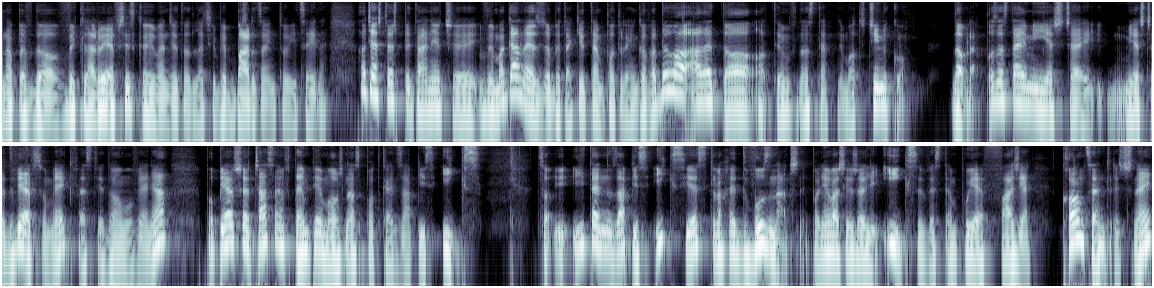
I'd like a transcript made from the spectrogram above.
na pewno wyklaruje wszystko i będzie to dla ciebie bardzo intuicyjne. Chociaż też pytanie, czy wymagane jest, żeby takie tempo treningowe było, ale to o tym w następnym odcinku. Dobra, pozostaje mi jeszcze, jeszcze dwie w sumie kwestie do omówienia. Po pierwsze, czasem w tempie można spotkać zapis X. Co, I ten zapis x jest trochę dwuznaczny, ponieważ jeżeli x występuje w fazie koncentrycznej,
